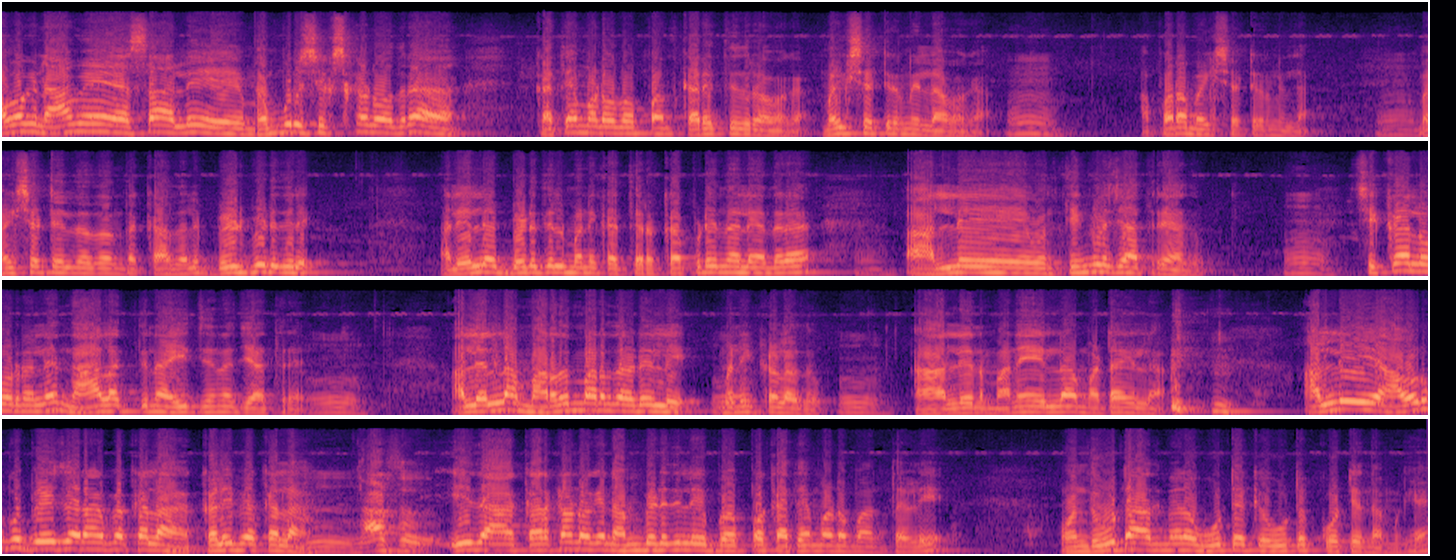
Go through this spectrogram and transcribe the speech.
ಅವಾಗ ನಾವೇ ಸಹ ಅಲ್ಲಿ ತಂಬೂರು ಸಿಕ್ಸ್ಕೊಂಡು ಹೋದ್ರೆ ಕತೆ ಮಾಡೋಬಪ್ಪ ಅಂತ ಕರಿತಿದ್ರು ಅವಾಗ. ಮೈಕ್ ಸೆಟ್ ಇರಲಿಲ್ಲ ಅವಾಗ. ಅಪಾರ ಮೈಕ್ ಸೆಟ್ ಇರಲಿಲ್ಲ. ಮೈಕ್ ಸೆಟ್ ಇಲ್ಲದಂಥ ಕಾಲದಲ್ಲಿ ಬಿಡ್ ಬಿಡಿದ್ರಿ ಅಲ್ಲಿ ಎಲ್ಲೇ ಬಿಡದಿಲ್ ಮನೆ ಕತ್ತಿರ. ಕಪ್ಪಡಿನಲ್ಲಿ ಅಂದರೆ ಅಲ್ಲಿ ಒಂದು ತಿಂಗಳ ಜಾತ್ರೆ ಅದು. ಚಿಕ್ಕಲ್ಲೂರಿನಲ್ಲೇ ನಾಲ್ಕು ದಿನ ಐದು ದಿನ ಜಾತ್ರೆ. ಅಲ್ಲೆಲ್ಲ ಮರದ ಮರದ ಅಡಿಲಿ ಮನೆ ಕಳೋದು. ಅಲ್ಲೇನು ಮನೆ ಇಲ್ಲ ಮಠ ಇಲ್ಲ. ಅಲ್ಲಿ ಅವ್ರಿಗೂ ಬೇಜಾರಾಗ್ಬೇಕಲ್ಲ ಕಳಿಬೇಕಲ್ಲ? ಇದ ಕರ್ಕೊಂಡೋಗಿ ನಮ್ ಬಿಡದಿಲ್ಲ ಬಪ್ಪ ಕತೆ ಮಾಡಮ್ಮ ಅಂತೇಳಿ ಒಂದು ಊಟ ಆದ್ಮೇಲೆ ಊಟಕ್ಕೆ ಊಟಕ್ಕೆ ಕೊಟ್ಟಿದ್ ನಮ್ಗೆ.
